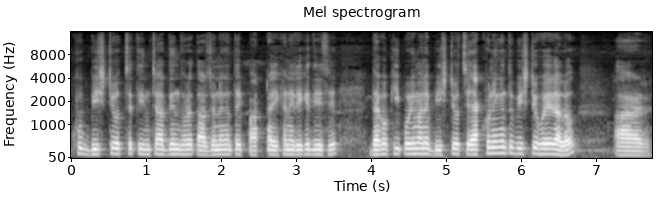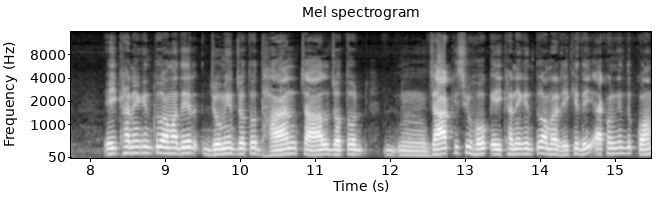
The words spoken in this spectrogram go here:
খুব বৃষ্টি হচ্ছে তিন চার দিন ধরে, তার জন্য কিন্তু এই পাটটা এখানে রেখে দিয়েছে। দেখো কি পরিমাণে বৃষ্টি হচ্ছে। এখনই কিন্তু বৃষ্টি হয়ে গেল। আর এইখানে কিন্তু আমাদের জমির যত ধান, চাল, যত যা কিছু হোক, এইখানে কিন্তু আমরা রেখে দিই। এখন কিন্তু কম।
